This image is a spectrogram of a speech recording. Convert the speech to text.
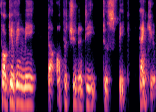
for giving me the opportunity to speak. Thank you.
